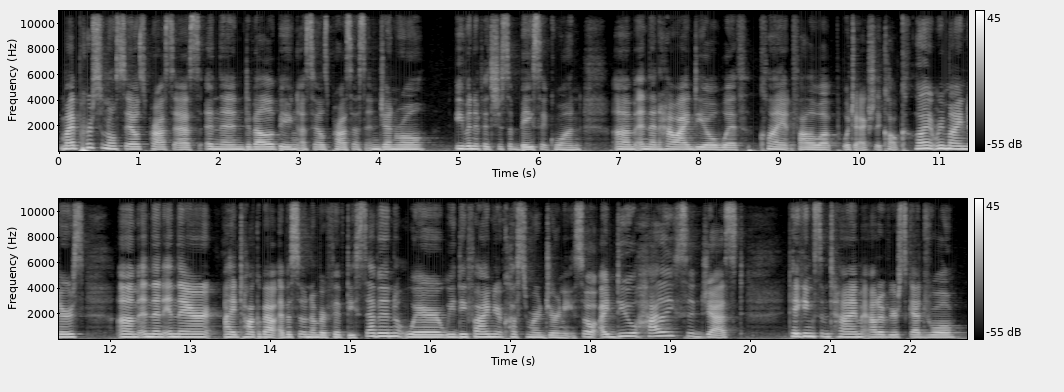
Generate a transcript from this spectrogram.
my personal sales process and then developing a sales process in general, even if it's just a basic one. Um, and then how I deal with client follow up, which I actually call client reminders. Um, and then in there, I talk about episode number 57, where we define your customer journey. So I do highly suggest taking some time out of your schedule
